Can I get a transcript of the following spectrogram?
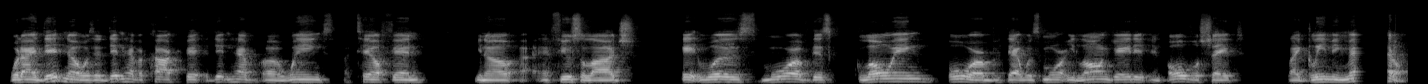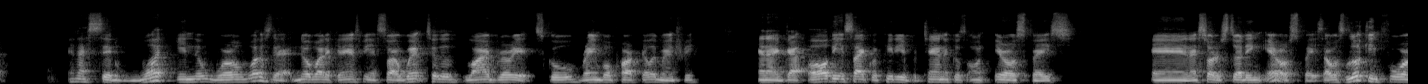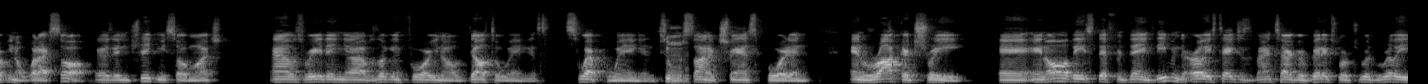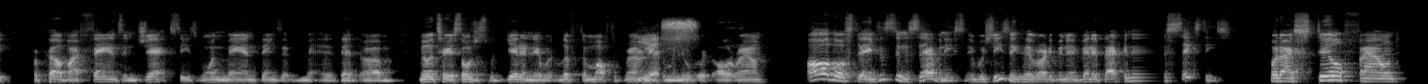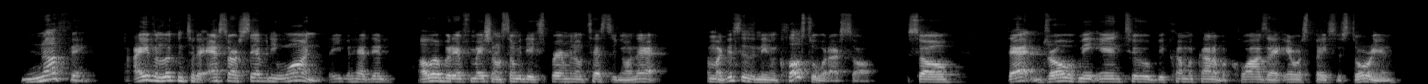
What I did know was it didn't have a cockpit, it didn't have uh, wings, a tail fin, you know, a fuselage it was more of this glowing orb that was more elongated and oval shaped, like gleaming metal. And I said, What in the world was that? Nobody could answer me. And so I went to the library at school, Rainbow Park Elementary, and I got all the Encyclopedia Britannicas on aerospace. And I started studying aerospace. I was looking for, you know, what I saw it intrigued me so much. And I was reading, uh, I was looking for, you know, delta wing and swept wing and hmm. supersonic mm. transport and and rocketry and, and all these different things. Even the early stages of anti-gravitics, which was really propelled by fans and jets. These one-man things that that um, military soldiers would get, and they would lift them off the ground yes. and make them maneuver it all around. All those things. This is in the 70s, in which these things have already been invented back in the 60s. But I still found nothing. I even looked into the SR-71. They even had a little bit of information on some of the experimental testing on that. I'm like, this isn't even close to what I saw. So that drove me into become a kind of a quasi aerospace historian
